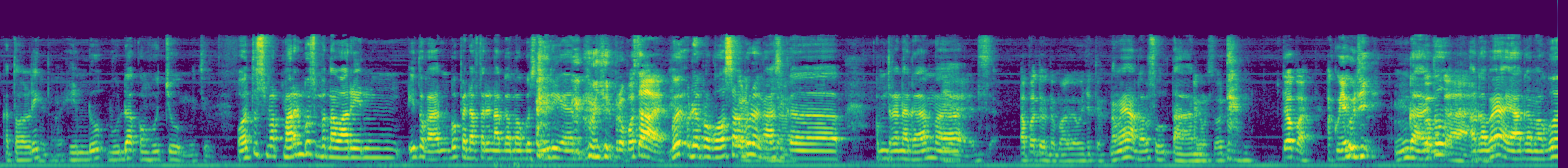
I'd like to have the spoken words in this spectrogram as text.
Katolik, Katolik. Hindu, Buddha, Konghucu. Lucu. Waktu sem- kemarin gue sempet nawarin itu kan, gue pengen daftarin agama gue sendiri kan. Jadi proposal ya? gue udah proposal, gue udah ngasih ke Kementerian Agama. Iya. terus Apa tuh nama agamanya tuh? Namanya agama Sultan. Agama Sultan. Itu apa? Aku Yahudi. Enggak, itu bukan. agamanya ya agama gue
